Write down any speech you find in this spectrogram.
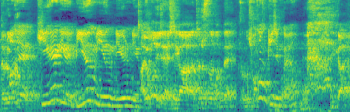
네, 그리고 아, 근데 기획 기획 미음 미음 니은 니은. 아, 요거는 이제 제가 자주 쓰는 건데, 요거 초성 퀴즈인가요? 네. 그러니까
